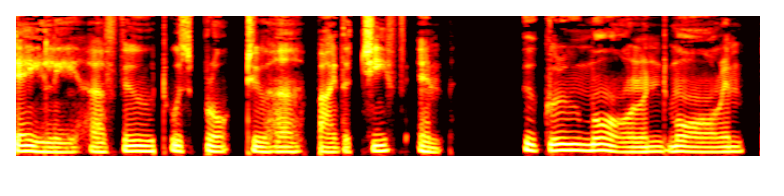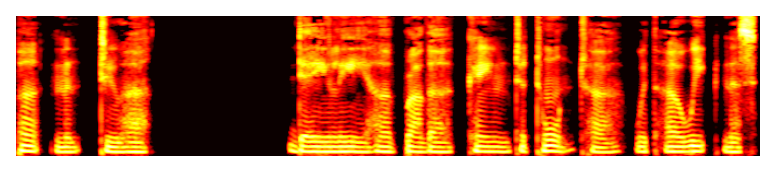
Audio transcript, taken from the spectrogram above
Daily her food was brought to her by the chief imp, who grew more and more impertinent to her. Daily her brother came to taunt her with her weakness,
